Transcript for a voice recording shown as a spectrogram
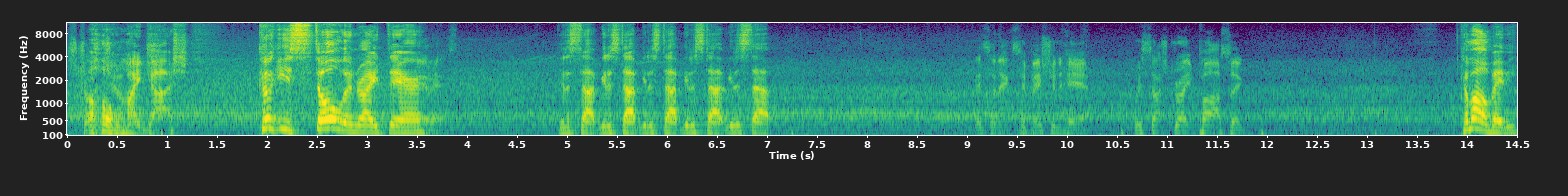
Strong Oh challenge. my gosh. Cookie's stolen right there. Get a stop, get a stop, get a stop, get a stop, get a stop. It's an exhibition here with such great passing. Come on, baby.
